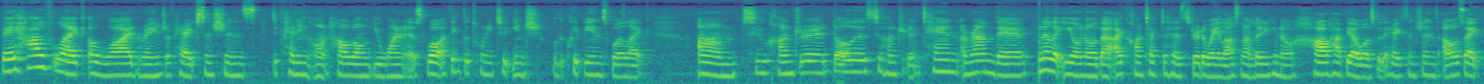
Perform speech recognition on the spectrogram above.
they have like a wide range of hair extensions depending on how long you want it as well. I think the 22 inch for the clip-ins were like um $200 210 around there. I'm gonna let you all know that i contacted her straight away last night letting her know how happy i was with the hair extensions. I was like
